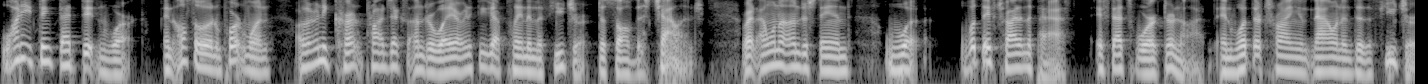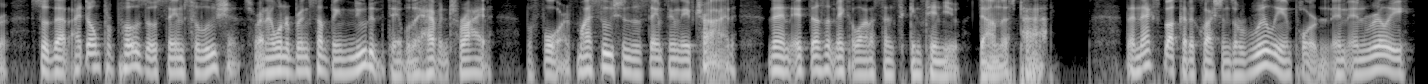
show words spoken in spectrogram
Why do you think that didn't work? And also, an important one are there any current projects underway or anything you got planned in the future to solve this challenge? Right? I want to understand what what they've tried in the past, if that's worked or not, and what they're trying now and into the future so that I don't propose those same solutions, right? I want to bring something new to the table they haven't tried before. If my solution is the same thing they've tried, then it doesn't make a lot of sense to continue down this path. The next bucket of questions are really important and, and really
